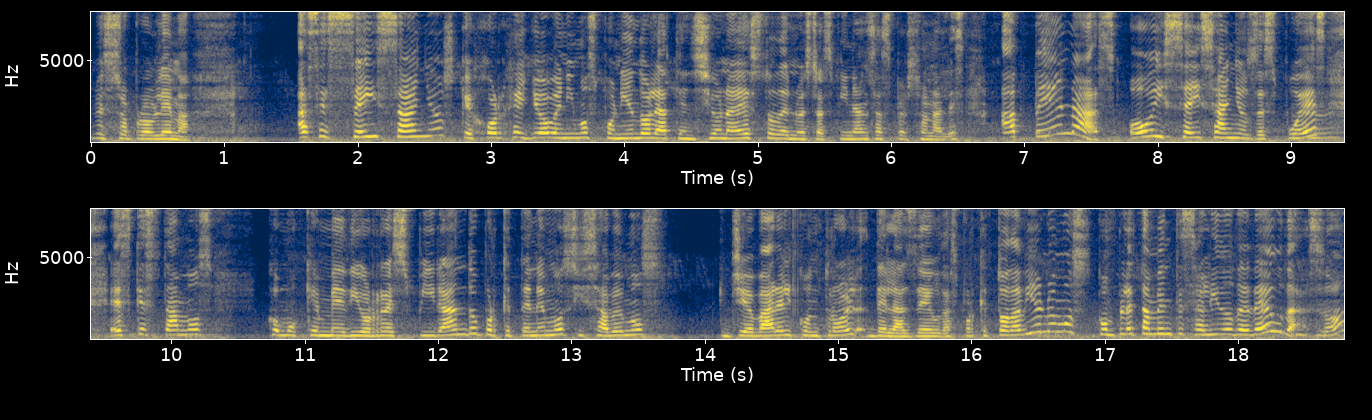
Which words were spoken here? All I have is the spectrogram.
nuestro problema. Hace seis años que Jorge y yo venimos poniéndole atención a esto de nuestras finanzas personales. Apenas hoy, seis años después, es que estamos como que medio respirando porque tenemos y sabemos llevar el control de las deudas, porque todavía no hemos completamente salido de deudas, ¿no?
